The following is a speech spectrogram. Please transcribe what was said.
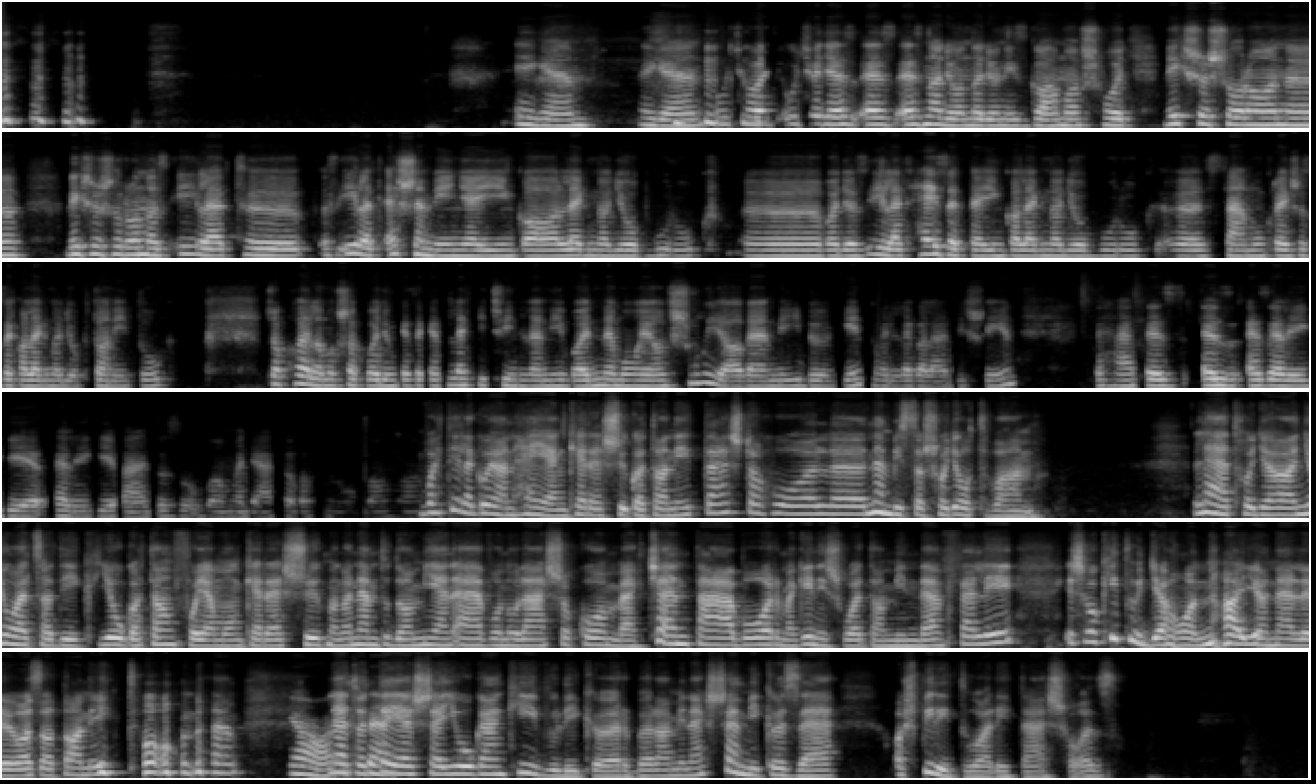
Igen. Igen, úgyhogy, úgyhogy ez, ez, ez nagyon-nagyon izgalmas, hogy végső soron, végső soron az, élet, az élet eseményeink a legnagyobb guruk, vagy az élet helyzeteink a legnagyobb guruk számunkra, és ezek a legnagyobb tanítók. Csak hajlamosak vagyunk ezeket lekicsinyleni, vagy nem olyan súlya venni időnként, vagy legalábbis én. Tehát ez, ez, ez eléggé, eléggé változóban, vagy átalakulóban van. Vagy tényleg olyan helyen keressük a tanítást, ahol nem biztos, hogy ott van lehet, hogy a nyolcadik joga tanfolyamon keressük, meg a nem tudom milyen elvonulásokon, meg csendtábor, meg én is voltam mindenfelé, és akkor ki tudja, honnan jön elő az a tanító, nem? Ja, lehet, hogy teljesen jogán kívüli körből, aminek semmi köze a spiritualitáshoz.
